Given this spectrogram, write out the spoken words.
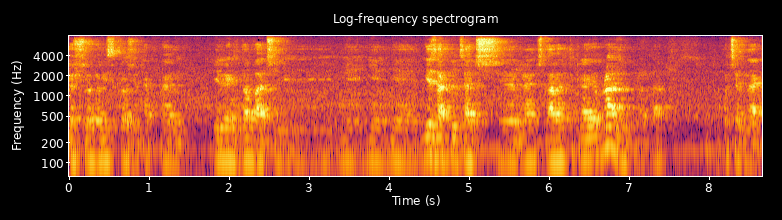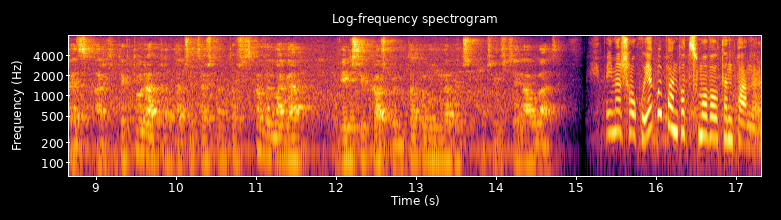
to środowisko, że tak powiem, pielęgnować i nie, nie, nie, nie zakłócać e, wręcz nawet krajobrazu, prawda? Potrzebna jakaś architektura, prawda, czy coś tam, to wszystko wymaga większych kosztów i to powinno być oczywiście na uwadze. Panie Marszałku, jakby Pan podsumował ten panel?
